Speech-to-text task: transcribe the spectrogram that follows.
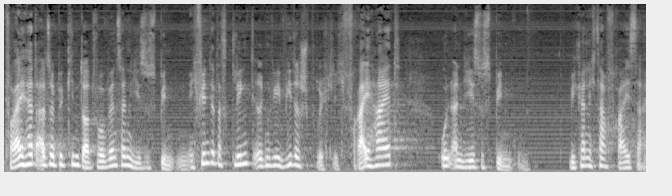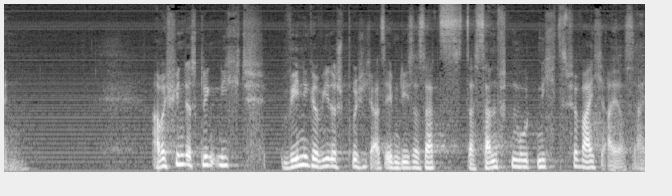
Freiheit also beginnt dort, wo wir uns an Jesus binden. Ich finde, das klingt irgendwie widersprüchlich. Freiheit und an Jesus binden. Wie kann ich da frei sein? Aber ich finde, es klingt nicht weniger widersprüchlich als eben dieser Satz, dass Sanftmut nichts für Weicheier sei.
